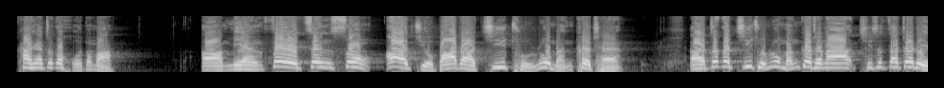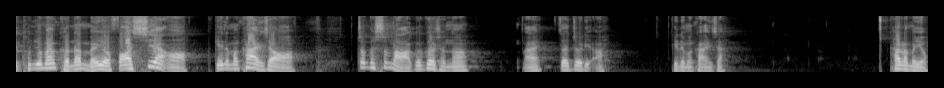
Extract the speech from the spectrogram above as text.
看一下这个活动吧，啊，免费赠送二九八的基础入门课程，啊，这个基础入门课程呢，其实在这里同学们可能没有发现啊，给你们看一下啊，这个是哪个课程呢？来，在这里啊。给你们看一下，看到没有？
